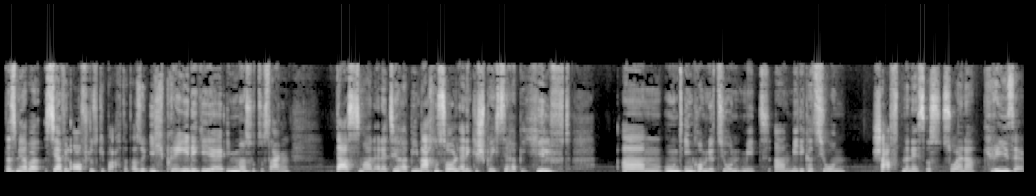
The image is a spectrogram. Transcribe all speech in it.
das mir aber sehr viel Aufschluss gebracht hat. Also ich predige ja immer sozusagen, dass man eine Therapie machen soll, eine Gesprächstherapie hilft ähm, und in Kombination mit ähm, Medikation schafft man es aus so einer Krise,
